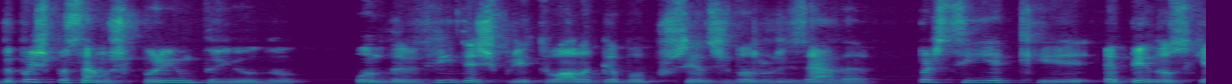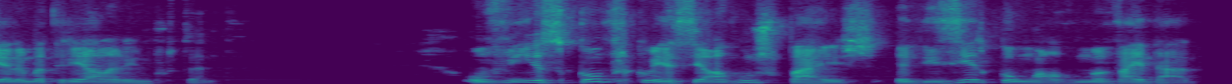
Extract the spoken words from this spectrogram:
Depois passamos por um período onde a vida espiritual acabou por ser desvalorizada. Parecia que apenas o que era material era importante ouvia-se com frequência alguns pais a dizer com alguma vaidade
